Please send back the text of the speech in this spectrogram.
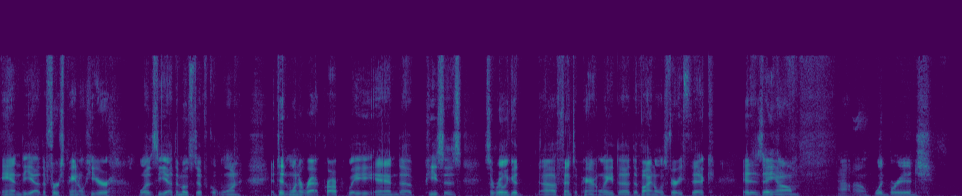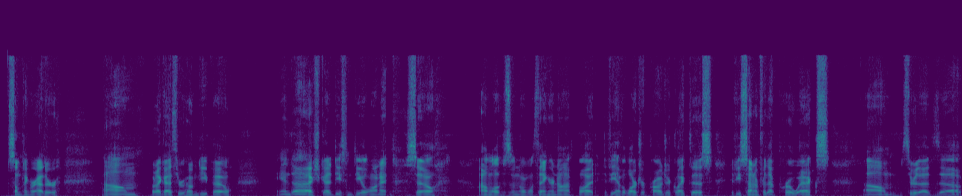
and the uh, the first panel here was the uh, the most difficult one. It didn't want to rack properly, and uh, pieces. It's a really good uh, fence. Apparently, the the vinyl is very thick. It is a um, I don't know Woodbridge, something rather. Um, but I got through Home Depot, and uh, I actually got a decent deal on it. So I don't know if it's a normal thing or not, but if you have a larger project like this, if you sign up for that Pro X um, through the, the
